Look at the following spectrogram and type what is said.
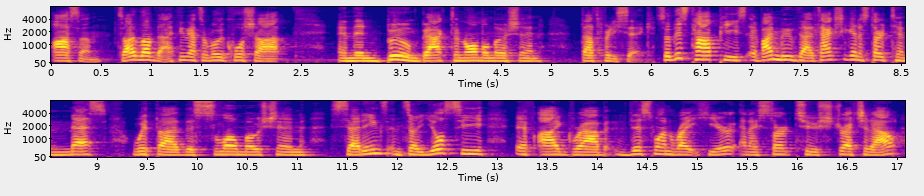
Awesome. So I love that. I think that's a really cool shot. And then boom, back to normal motion that's pretty sick. So this top piece, if I move that, it's actually gonna start to mess with uh, the slow motion settings. And so you'll see if I grab this one right here and I start to stretch it out,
